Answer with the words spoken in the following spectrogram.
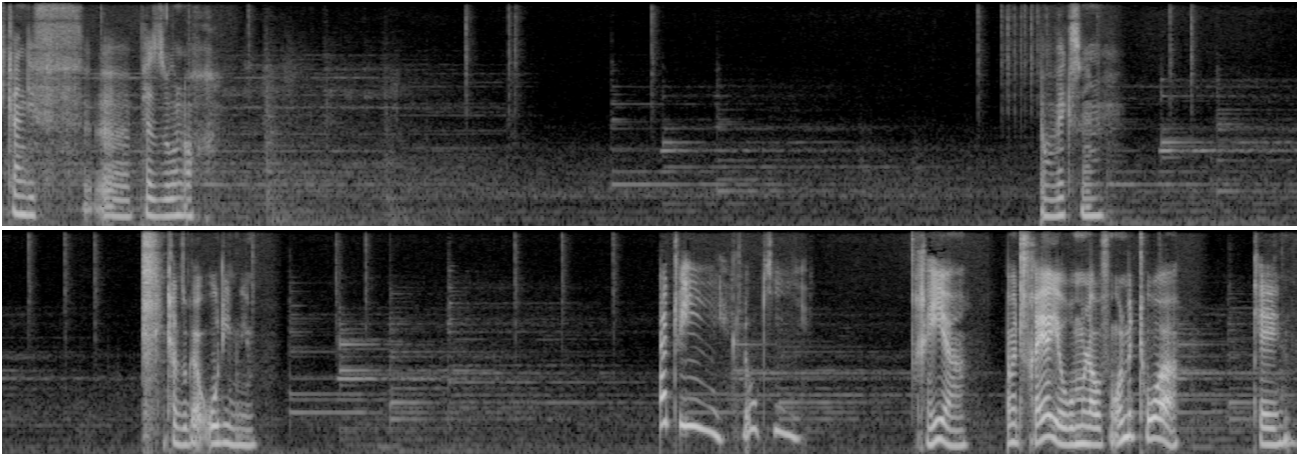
Ich kann die äh, Person auch... auch wechseln. Ich kann sogar Odin nehmen. Advi, Loki. Freya. Kann mit Freya hier rumlaufen und mit Thor. Kane.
